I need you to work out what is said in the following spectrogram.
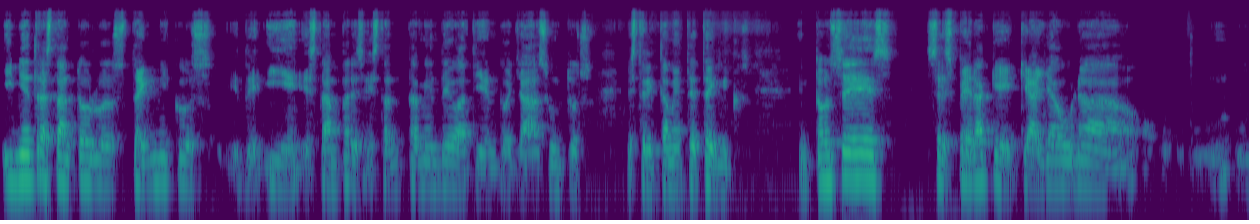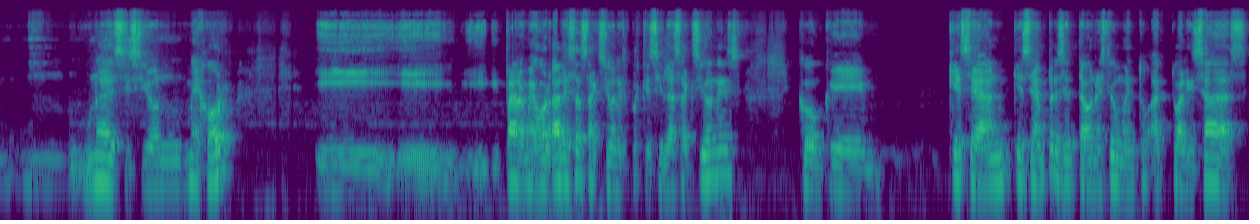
y mientras tanto los técnicos y están, están también debatiendo ya asuntos estrictamente técnicos. Entonces, se espera que, que haya una, una decisión mejor y, para mejorar esas acciones, porque si las acciones con que que se, han, que se han presentado en este momento actualizadas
